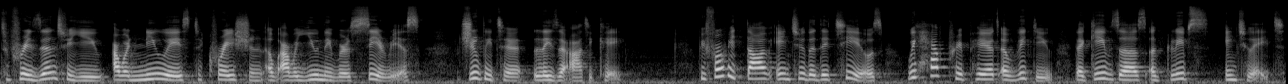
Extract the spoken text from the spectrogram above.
to present to you our newest creation of our Universe series, Jupiter Laser RTK. Before we dive into the details, we have prepared a video that gives us a glimpse into it.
